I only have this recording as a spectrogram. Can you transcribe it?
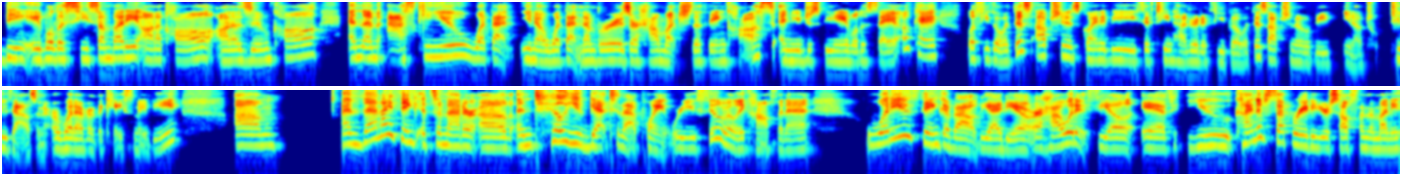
being able to see somebody on a call, on a Zoom call, and them asking you what that, you know, what that number is or how much the thing costs. And you just being able to say, okay, well, if you go with this option, it's going to be 1500. If you go with this option, it will be, you know, 2000 or whatever the case may be. Um, and then I think it's a matter of until you get to that point where you feel really confident, what do you think about the idea, or how would it feel if you kind of separated yourself from the money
